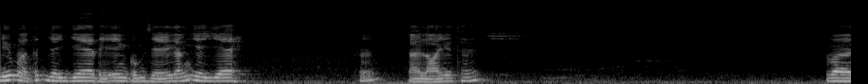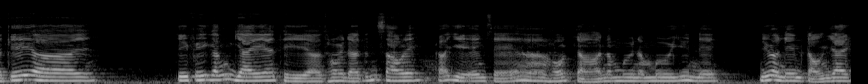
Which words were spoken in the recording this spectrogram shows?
nếu mà thích dây da thì em cũng sẽ gắn dây da. Đại loại như thế. Và cái uh, chi phí gắn dây thì uh, thôi đợi tính sau đi. Có gì em sẽ hỗ trợ 50 50 với anh em. Nếu anh em chọn dây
